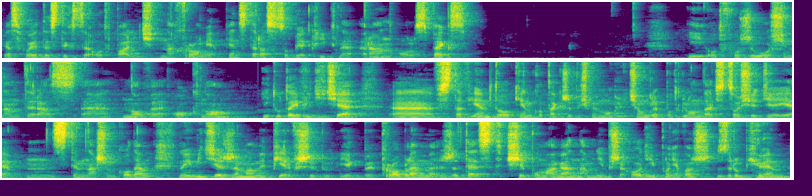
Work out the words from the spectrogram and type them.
Ja swoje testy chcę odpalić na Chromie, więc teraz sobie kliknę Run All Specs i otworzyło się nam teraz e, nowe okno. I tutaj widzicie, e, wstawiłem to okienko tak, żebyśmy mogli ciągle podglądać, co się dzieje mm, z tym naszym kodem. No i widzicie, że mamy pierwszy jakby problem, że test się pomaga, nam nie przechodzi, ponieważ zrobiłem,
